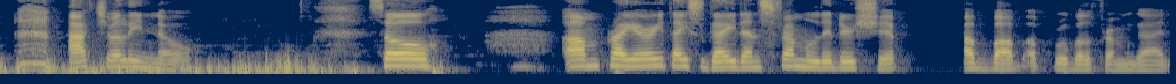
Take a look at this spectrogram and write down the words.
Actually no. So um prioritize guidance from leadership above approval from god.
